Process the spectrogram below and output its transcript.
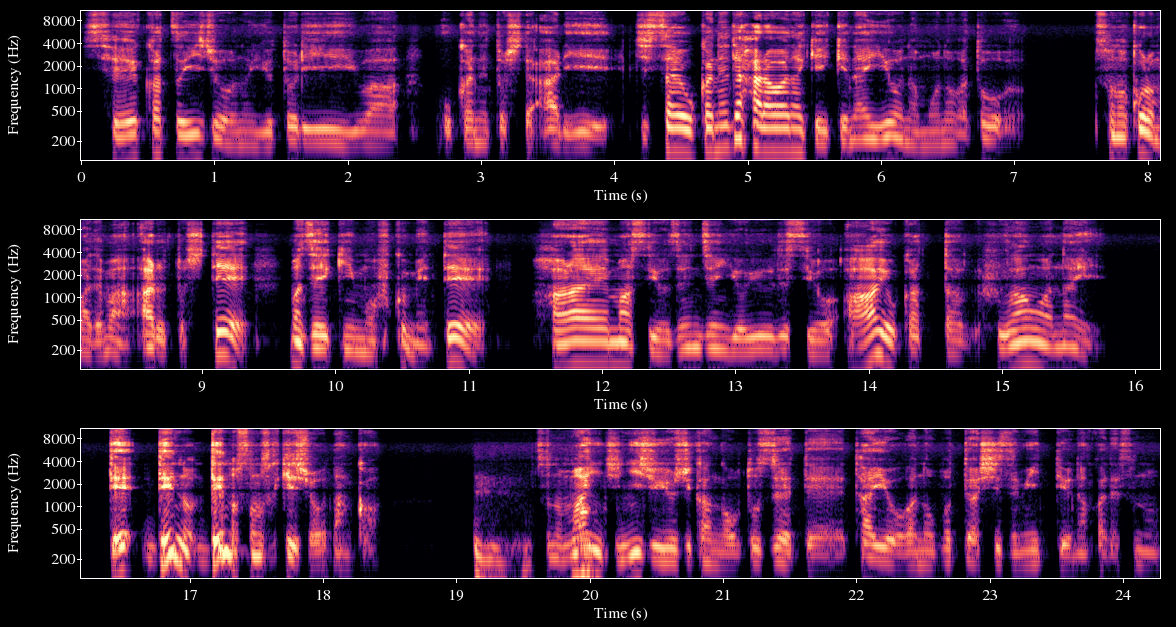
生活以上のゆとりはお金としてあり実際お金で払わなきゃいけないようなものがとその頃までまああるとして、まあ、税金も含めて払えますよ。全然余裕ですよ。ああよかった。不安はない。ででのでのその先でしょ？なんか。うん、その毎日24時間が訪れて太陽が昇っては沈みっていう中でその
